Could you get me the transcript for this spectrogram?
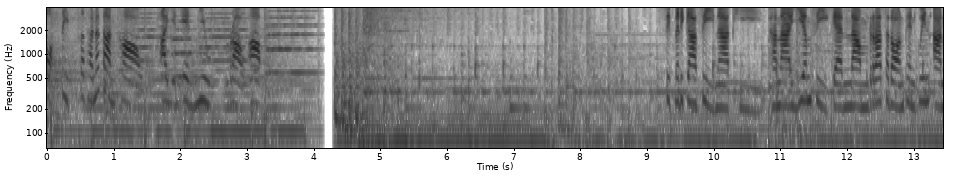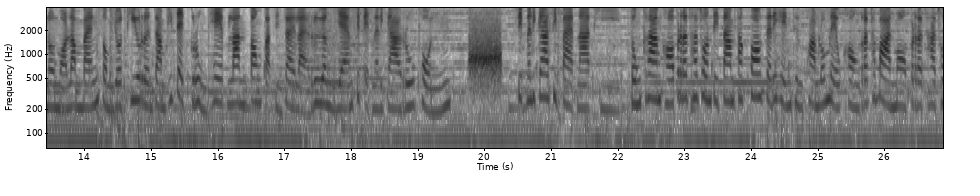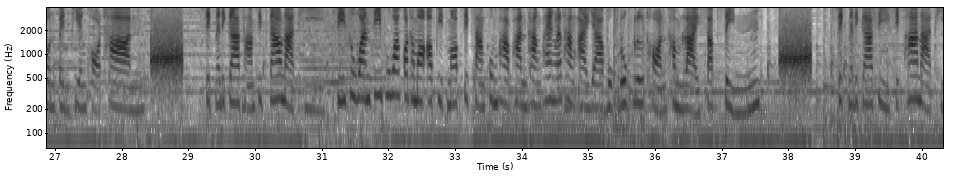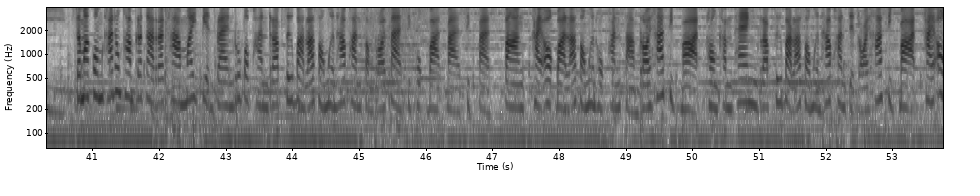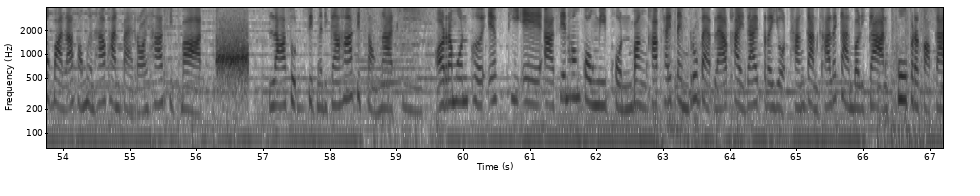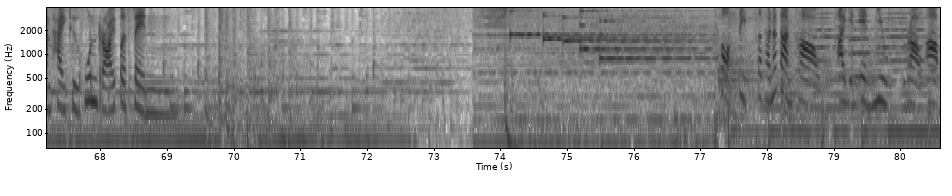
กาะติดสถานการณ์ข่าว INN News Roundup 10นาฬิกา4นาที ทนายเยี่ยม 4 แกนนำราษฎรเพนกวิน อานนท์หมอลำแบงค์สมยศที่เรือนจำพิเศษกรุงเทพลั่นต้องตัดสินใจหลายเรื่องแย้ม 11 นาฬิการู้ผล 10นาฬิกา18 นาที สงครามขอประชาชนติดตามซักฟอกจะได้เห็นถึงความล้มเหลวของรัฐบาลมองประชาชนเป็นเพียงขอทาน 10นาฬิกา39 นาทีศรีสุวรรณจี้ผู้ว่ากทมเอาผิดม็อบ 13 กุมภาพันธ์ทางแพ่งและทางอาญาบุกรุกหรือถอนทำลายทรัพย์สิน 10นาฬิกา45 นาทีสมาคมค้าทองคำประกาศราคาไม่เปลี่ยนแปลงรูปพรรณรับซื้อบาทละ 25,286 บาท 88 สตางค์ขายออกบาทละ 26,350 บาท ทองคำแท่งรับซื้อบาทละ 25,750 บาท ขายออกบาทละ 25,850 บาท ล่าสุด 10นาฬิกา52 นาที อรมนเผย FTA อาเซียนฮ่องกงมีผลบังคับใช้เต็มรูปแบบแล้วไทยได้ประโยชน์ทั้งการค้าและการบริการ ผู้ประกอบการไทยถือหุ้นร้อยเปอร์เซ็นต์เกาะติดสถานการณ์ข่าว INN News Roundup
